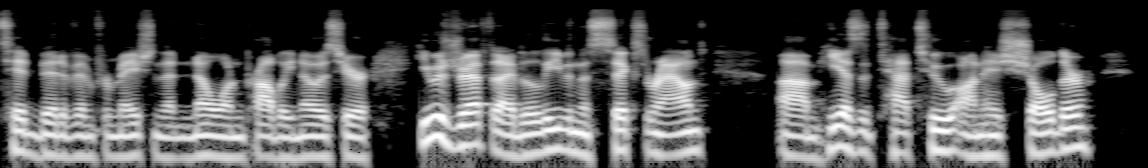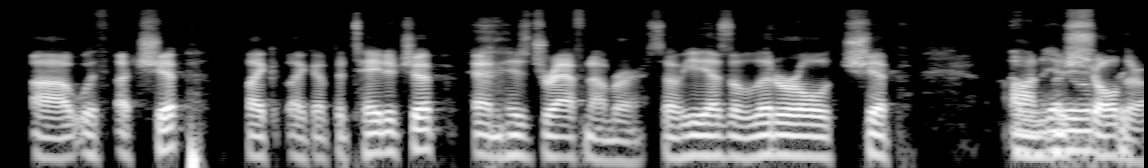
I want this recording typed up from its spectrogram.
tidbit of information that no one probably knows here. He was drafted, I believe, in the sixth round. Um, he has a tattoo on his shoulder uh, with a chip, like like a potato chip, and his draft number. So he has a literal chip on his shoulder,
